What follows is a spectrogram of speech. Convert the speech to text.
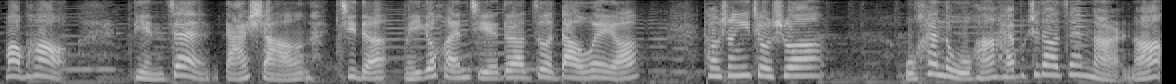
冒泡、点赞、打赏，记得每一个环节都要做到位哦。涛声依旧说，武汉的五环还不知道在哪儿呢。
